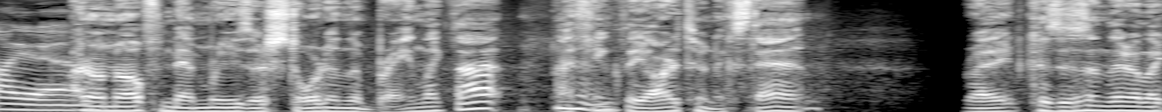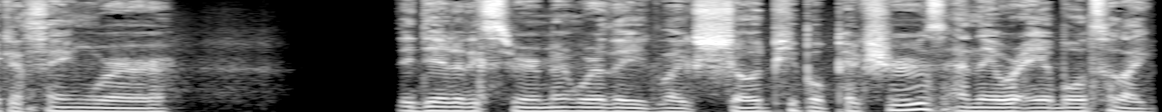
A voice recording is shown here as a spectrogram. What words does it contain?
Oh yeah. I don't know if memories are stored in the brain like that. I mm-hmm. think they are to an extent, right? Because isn't there like a thing where they did an experiment where they like showed people pictures and they were able to like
